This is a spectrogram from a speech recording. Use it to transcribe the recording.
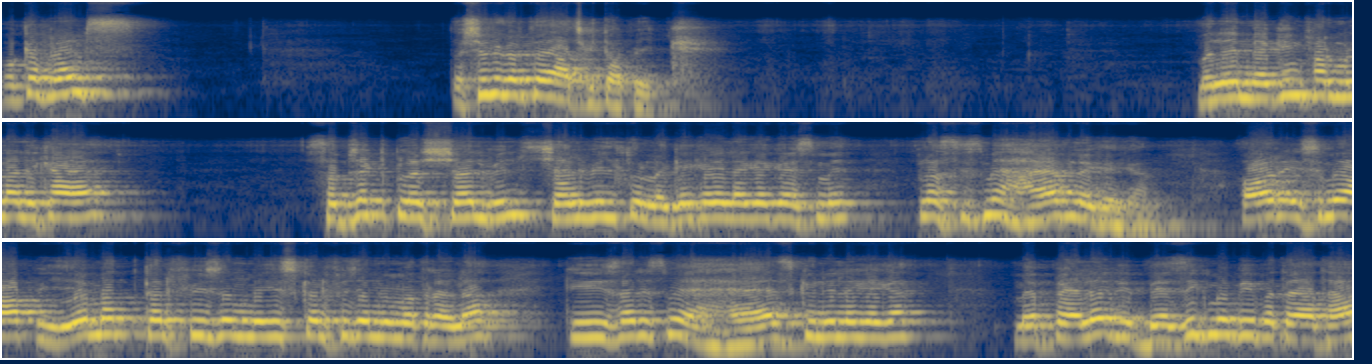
Okay friends तो शुरू करते हैं आज की टॉपिक मैंने मेकिंग फार्मूला लिखा है subject plus shall will shall will तो लगेगा ही लगेगा इसमें प्लस इसमें हैव लगेगा। और इसमें आप ये मत कन्फ्यूज़न में, इस कन्फ्यूज़न में मत रहना कि सर इसमें हैज़ क्यों नहीं लगेगा? मैं पहले भी बेसिक में भी बताया था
